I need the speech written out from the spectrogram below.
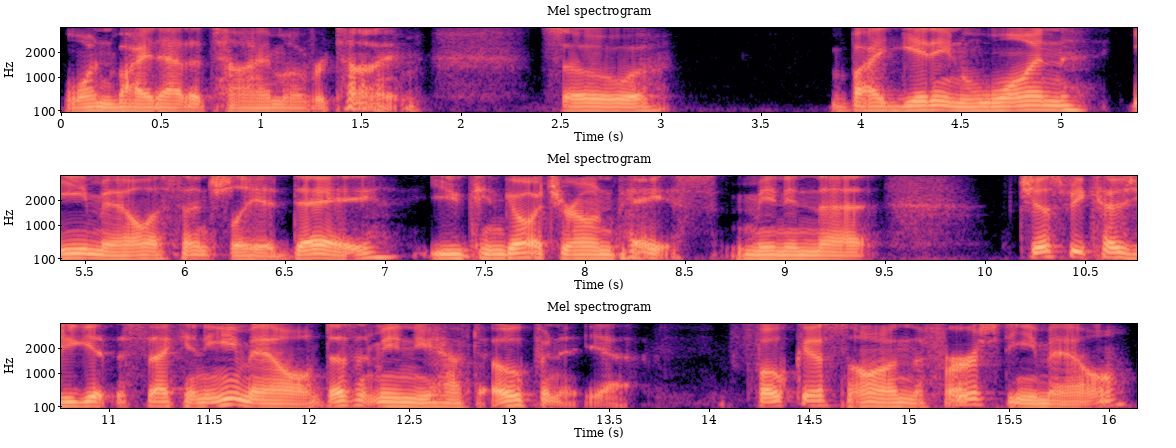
one bite at a time over time. So, by getting one email essentially a day, you can go at your own pace, meaning that just because you get the second email doesn't mean you have to open it yet. Focus on the first email,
